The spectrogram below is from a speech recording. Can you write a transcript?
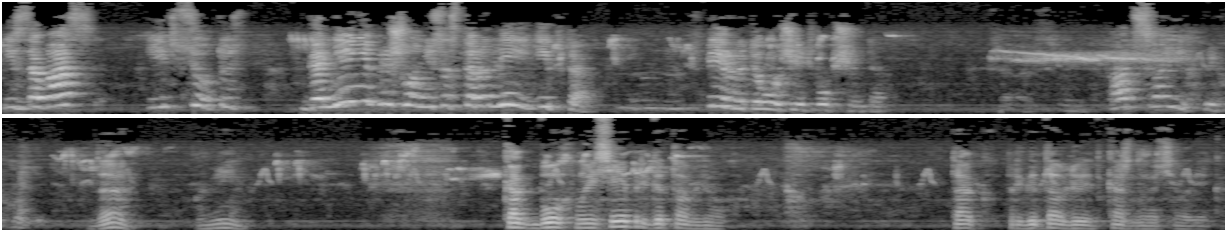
Из-за вас и все. То есть гонение пришло не со стороны Египта, в первую-то очередь, в общем-то, а от своих приходит. Да, аминь. Как Бог Моисея приготовлял, так приготавливает каждого человека.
